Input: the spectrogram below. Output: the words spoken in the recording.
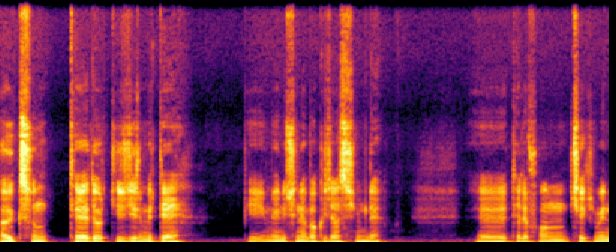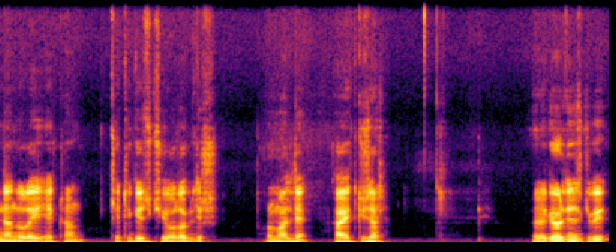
Ericsson T420D bir menüsüne bakacağız şimdi. Ee, telefonun çekiminden dolayı ekran kötü gözüküyor olabilir. Normalde gayet güzel. Böyle gördüğünüz gibi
